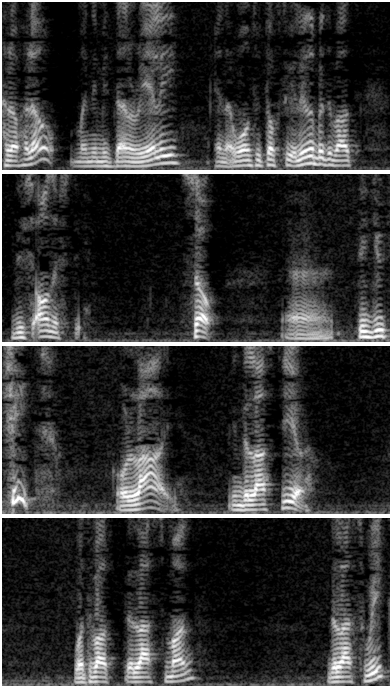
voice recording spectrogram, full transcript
Hello, hello. My name is Dan Ariely, and I want to talk to you a little bit about dishonesty. So, uh, did you cheat or lie in the last year? What about the last month? The last week?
